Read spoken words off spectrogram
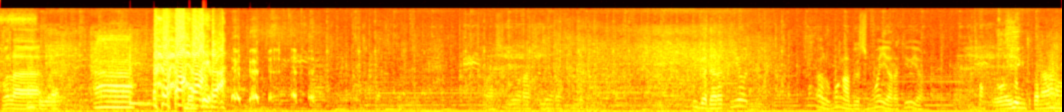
Bola. Ah. Bokeh. Rasio, rasio, rasio. Gak ada ratio. Ah, lu mah ngambil semua ya ratio ya. Oh, ini kenal.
